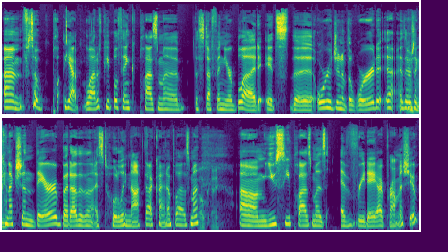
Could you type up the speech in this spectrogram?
Um, so pl- yeah, a lot of people think plasma, the stuff in your blood. It's the origin of the word. Uh, there's a connection there, but other than that, it's totally not that kind of plasma. Okay. Um, you see plasmas every day. I promise you.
